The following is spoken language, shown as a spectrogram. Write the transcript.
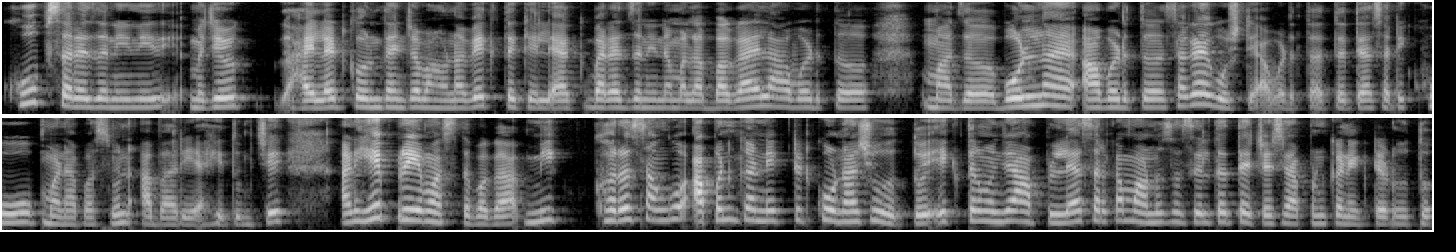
खूप साऱ्या जणींनी म्हणजे हायलाईट करून त्यांच्या भावना व्यक्त केल्या. बऱ्याच जणींना मला बघायला आवडतं माझं बोलणं आवडतं सगळ्या गोष्टी आवडतात. तर त्यासाठी खूप मनापासून आभारी आहे तुमचे. आणि हे प्रेम असतं बघा मी खरं सांगू आपण कनेक्टेड कोणाशी होतो एक तर म्हणजे आपल्यासारखा माणूस असेल तर त्याच्याशी आपण कनेक्टेड होतो.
